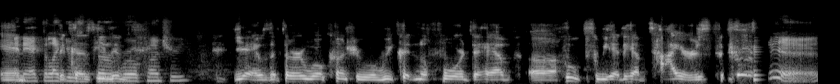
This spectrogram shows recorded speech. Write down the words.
and and they acted like it was a third lived- world country. Yeah, it was a third world country where we couldn't afford to have uh, hoops. We had to have tires. Yeah,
